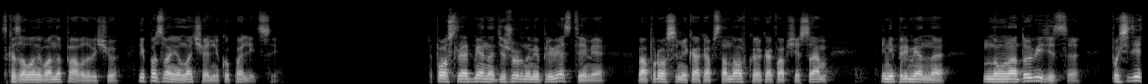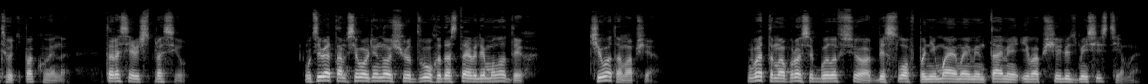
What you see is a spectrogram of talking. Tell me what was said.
сказал он Ивану Павловичу и позвонил начальнику полиции. После обмена дежурными приветствиями, вопросами, как обстановка, как вообще сам, и непременно «ну, надо увидеться, посидеть хоть спокойно», Тарасевич спросил. «У тебя там сегодня ночью двух доставили молодых. Чего там вообще?» В этом вопросе было все, без слов понимаемое ментами и вообще людьми системы.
